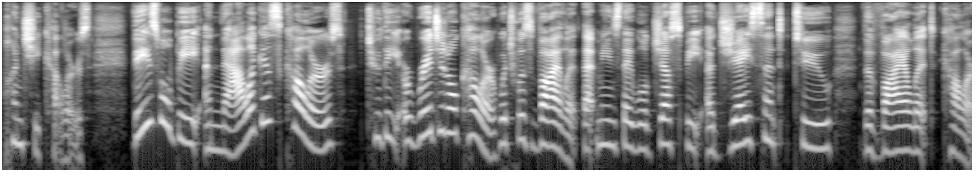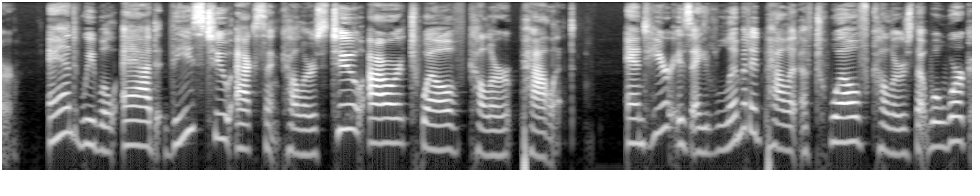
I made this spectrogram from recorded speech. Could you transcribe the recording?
punchy colors. These will be analogous colors to the original color, which was violet. That means they will just be adjacent to the violet color. And we will add these two accent colors to our 12 color palette. And here is a limited palette of 12 colors that will work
